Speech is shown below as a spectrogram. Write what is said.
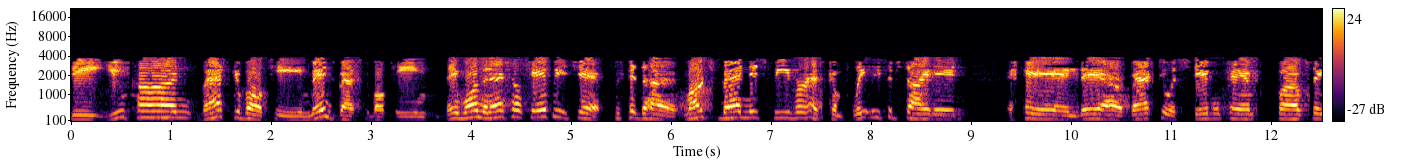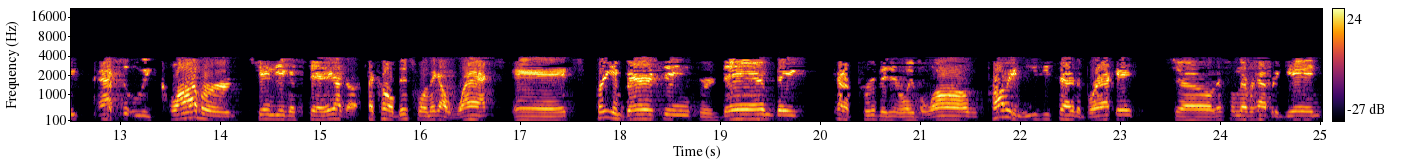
the UConn basketball team, men's basketball team, they won the national championship. the March Madness fever has completely subsided, and they are back to a stable camp. Folks, they absolutely clobbered San Diego State. They got, I call this one, they got waxed, and it's pretty embarrassing for them. They kind of proved they didn't really belong. Probably an easy side of the bracket so this will never happen again.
